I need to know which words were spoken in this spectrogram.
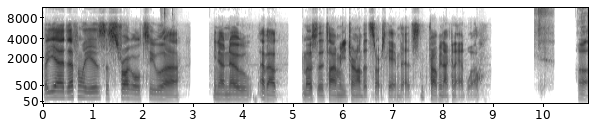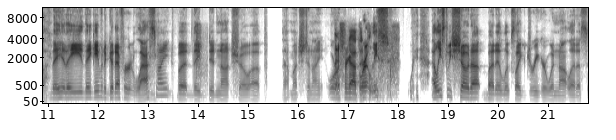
but yeah, it definitely is a struggle to, uh, you know, know about most of the time when you turn on that Stars game that it's probably not going to end well. Uh, they they they gave it a good effort last night, but they did not show up that much tonight. Or I forgot that or at least we, at least we showed up, but it looks like Driedger would not let us.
